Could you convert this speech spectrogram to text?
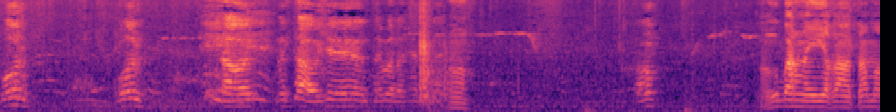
Paul. Paul. Tao, nagtao siya yun. Tama na siya. Oh. Oh. Ako parang naiyak ka, tama.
